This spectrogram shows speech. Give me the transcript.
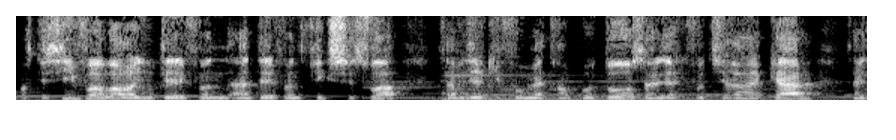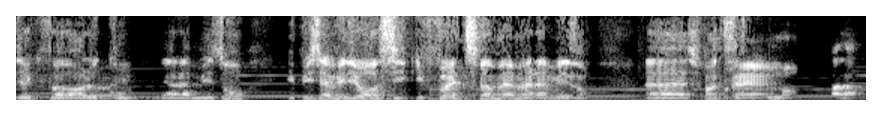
Parce que s'il faut avoir une téléphone, un téléphone fixe chez soi, ça veut dire qu'il faut mettre un poteau, ça veut dire qu'il faut tirer un câble, ça veut dire qu'il faut avoir le combiné à la maison. Et puis ça veut dire aussi qu'il faut être soi-même à la maison. Euh, je crois que Vraiment. Voilà.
